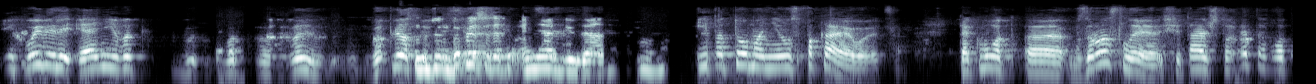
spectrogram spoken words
их вывели, и они вы, вы, вы, вы, выплескивают. Выплескивают энергию, да. И потом они успокаиваются. Так вот, э, взрослые считают, что это вот,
